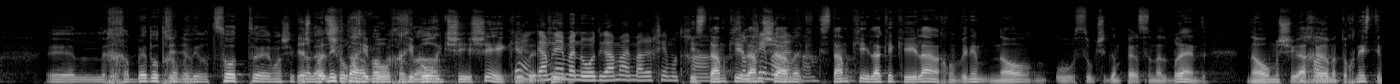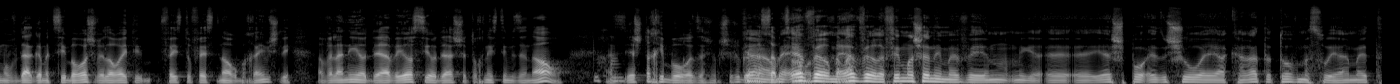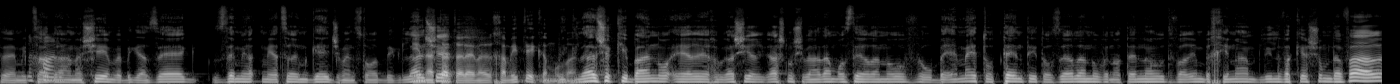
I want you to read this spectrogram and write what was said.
אה, לכבד אותך בדיוק. ולרצות, אה, מה שנקרא, יש פה להעניק איזשהו את האהבה חיבור, בחזרה. חיבור רגשי אישי. כי כן, ב- גם כי- נאמנות, גם מעריכים אותך, כי סתם קהילה, סומכים עליך. סתם קהילה כקהילה, אנחנו מבינים, נאור הוא סוג של גם personal brand. נאור משוייך נכון. היום לתוכניסטים, עובדה, גם אצלי בראש, ולא ראיתי face to face נאור בחיים שלי, אבל אני יודע, ויוסי יודע שתוכניסטים זה נאור. נכון. אז יש את החיבור הזה, שאני חושב שהוא גם כן, עשה בצורה מאוד מעבר, חכמה. מעבר, לפי מה שאני מבין, אה, אה, יש פה איזושהי אה, הכרת הטוב מסוימת מצד נכון. האנשים, ובגלל זה זה מי- מייצר engagement. זאת אומרת, אם בגלל ש... נתת להם ערך אמיתי, כמובן. בגלל שקיבלנו ערך, בגלל שהרגשנו שבן אדם עוזר לנו, והוא באמת אותנטית עוזר לנו ונותן לנו דברים בחינם בלי לבקש שום דבר,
